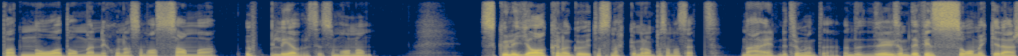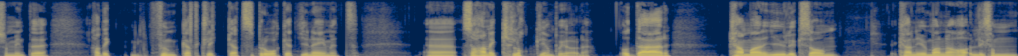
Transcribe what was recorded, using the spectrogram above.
på att nå de människorna som har samma upplevelse som honom. Skulle jag kunna gå ut och snacka med dem på samma sätt? Nej, det tror jag inte. Det, är liksom, det finns så mycket där som inte funkat, klickat, språket, you name it. Eh, så han är klockren på att göra det. Och där kan man ju liksom, kan ju man ha liksom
